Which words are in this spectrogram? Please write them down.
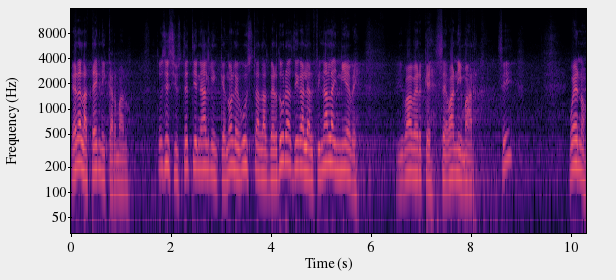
Era la técnica, hermano. Entonces, si usted tiene a alguien que no le gustan las verduras, dígale al final hay nieve y va a ver que se va a animar. ¿Sí? Bueno,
